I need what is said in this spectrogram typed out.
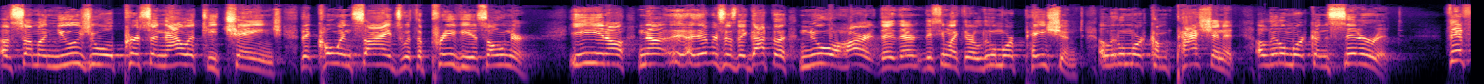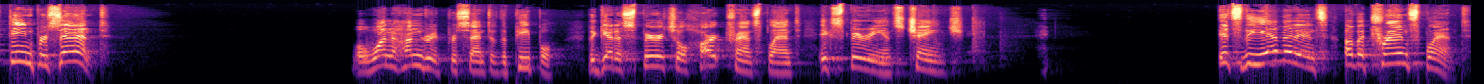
of some unusual personality change that coincides with the previous owner. You know, now, ever since they got the new heart, they they seem like they're a little more patient, a little more compassionate, a little more considerate. 15%. Well, 100% of the people that get a spiritual heart transplant experience change. It's the evidence of a transplant.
